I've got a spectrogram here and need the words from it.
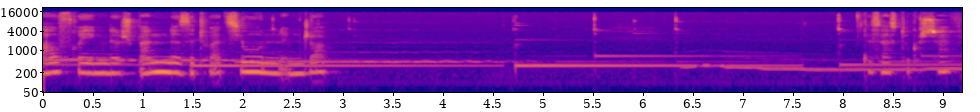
Aufregende, spannende Situationen im Job. Das hast du geschafft.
